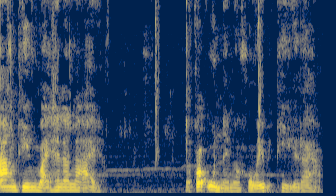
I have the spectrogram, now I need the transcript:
ตั้งทิ้งไว้ให้ละลาย แล้วก็อุ่นในไมโครเวฟอีกทีก็ได้ค่ะ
